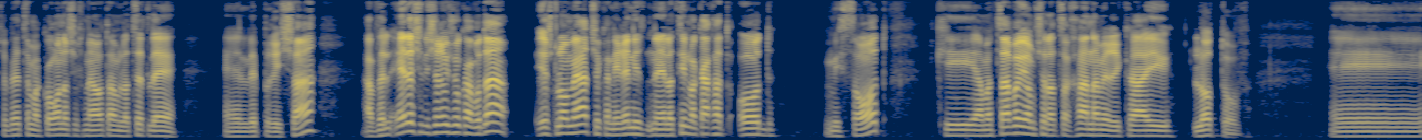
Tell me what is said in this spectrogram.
שבעצם הקורונה שכנעה אותם לצאת אה, לפרישה, אבל אלה שנשארים בשוק העבודה, יש לא מעט שכנראה נאלצים לקחת עוד משרות, כי המצב היום של הצרכן האמריקאי לא טוב. אה,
